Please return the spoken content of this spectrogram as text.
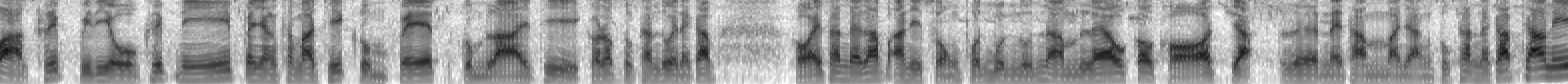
ฝากคลิปวิดีโอคลิปนี้ ไปยังสมาชิกกลุ่มเฟซกลุ่มไลน์ที่เคารพทุกท่านด้วยนะครับ ขอให้ท่านได้รับอานิสงส์ผลบุญหนุนนำแล้วก็ขอจะเริญในธรรมมาอย่างทุกท่านนะครับ เช้านี้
